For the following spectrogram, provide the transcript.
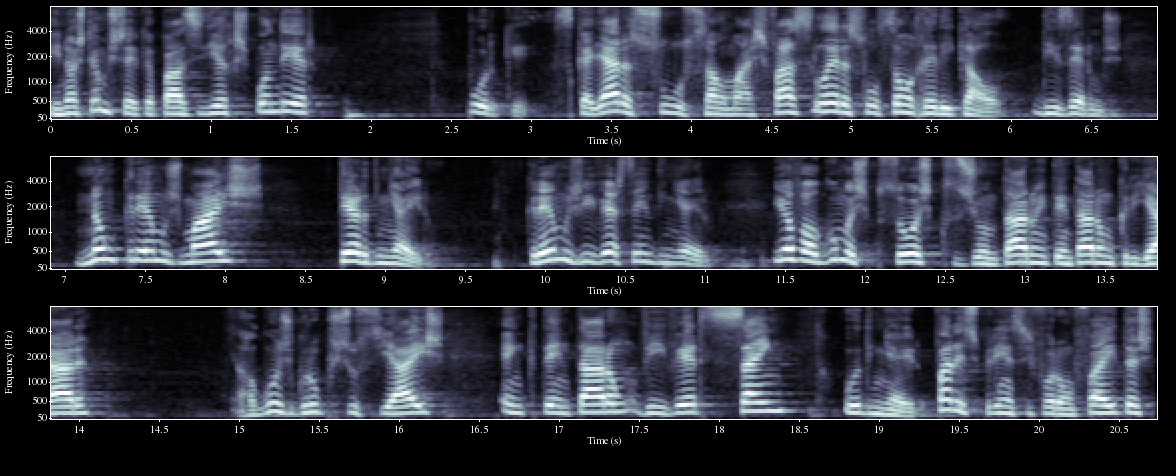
E nós temos de ser capazes de a responder. Porque, se calhar, a solução mais fácil era a solução radical. Dizermos, não queremos mais ter dinheiro. Queremos viver sem dinheiro. E houve algumas pessoas que se juntaram e tentaram criar alguns grupos sociais em que tentaram viver sem o dinheiro. Várias experiências foram feitas,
